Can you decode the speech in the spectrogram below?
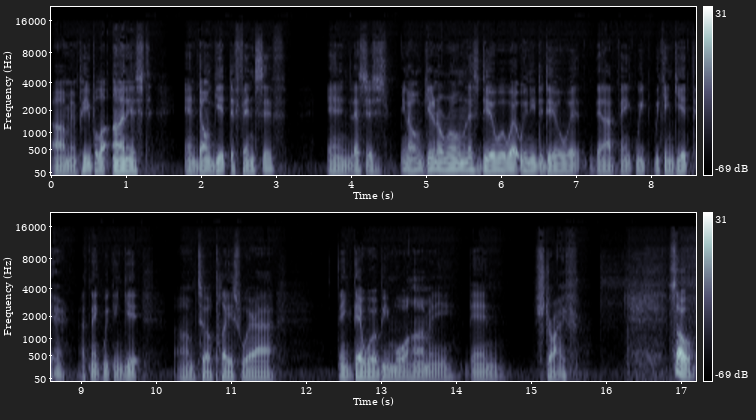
um, and people are honest and don't get defensive. And let's just you know get in a room let's deal with what we need to deal with then i think we, we can get there. I think we can get um, to a place where i think there will be more harmony than strife. So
